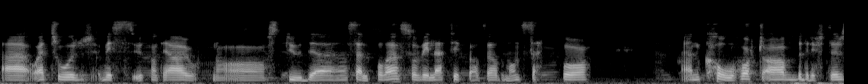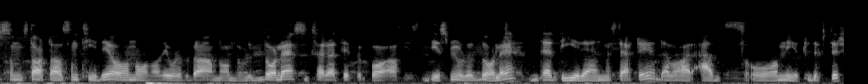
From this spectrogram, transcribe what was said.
Uh, og jeg tror, hvis, uten at jeg har gjort noe studie selv på det, så vil jeg tippe at hadde man sett på en cohort av bedrifter som starta samtidig, og noen av de gjorde det bra, noen gjorde det dårlig, så tør jeg tippe på at de som gjorde det dårlig, det de reinvesterte i, det var ads og nye produkter.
